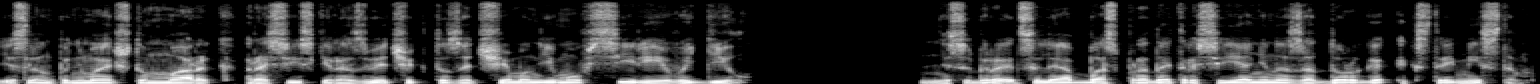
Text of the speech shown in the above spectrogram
Если он понимает, что Марк – российский разведчик, то зачем он ему в Сирии в ИГИЛ? Не собирается ли Аббас продать россиянина задорого экстремистам?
